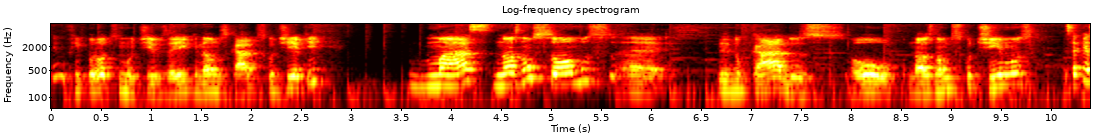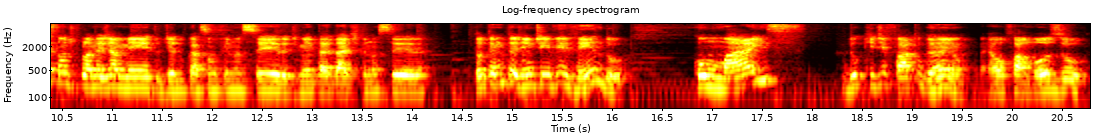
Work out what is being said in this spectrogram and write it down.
enfim, por outros motivos aí que não nos cabe discutir aqui, mas nós não somos é, educados ou nós não discutimos essa questão de planejamento, de educação financeira, de mentalidade financeira. Então tem muita gente aí vivendo com mais do que de fato ganham. É o famoso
